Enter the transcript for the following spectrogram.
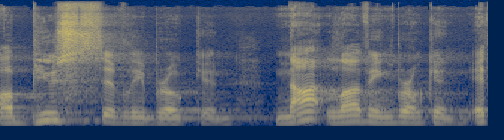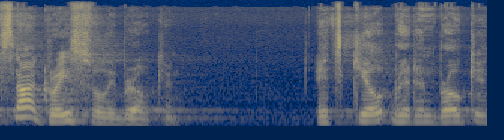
abusively broken, not loving broken. It's not gracefully broken, it's guilt ridden broken.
